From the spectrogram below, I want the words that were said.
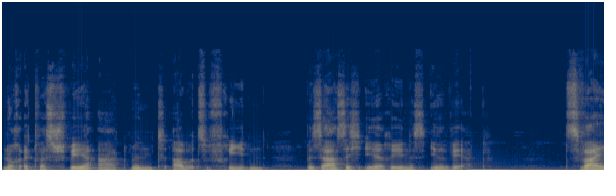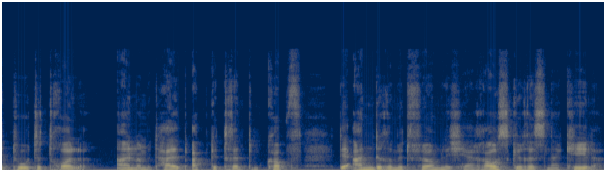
Noch etwas schwer atmend, aber zufrieden, besah sich Erenes ihr Werk. Zwei tote Trolle, einer mit halb abgetrenntem Kopf, der andere mit förmlich herausgerissener Kehle.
